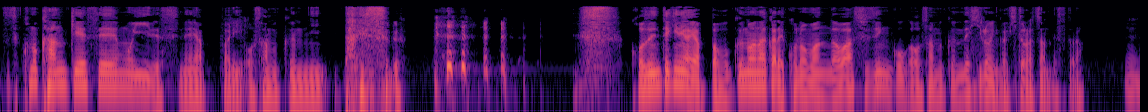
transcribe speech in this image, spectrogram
そしてこの関係性もいいですしね、やっぱり、おさむくんに対する。個人的にはやっぱ僕の中でこの漫画は主人公がおさむくんでヒロインがキトラちゃんですから。うん。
